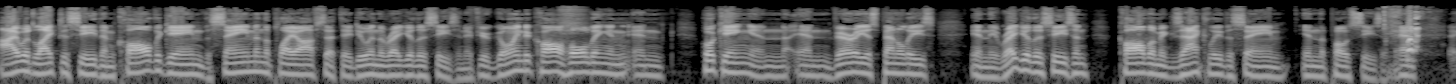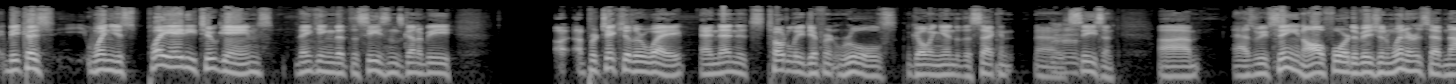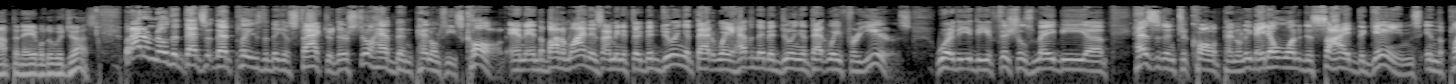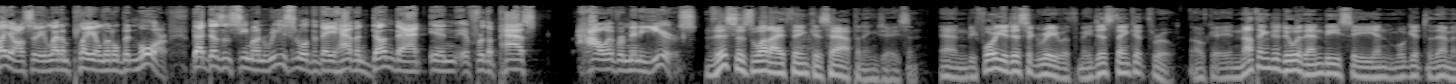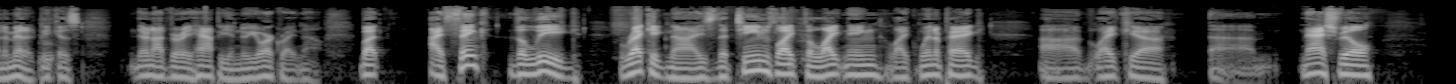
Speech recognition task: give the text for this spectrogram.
I would like to see them call the game the same in the playoffs that they do in the regular season. If you're going to call holding and, and hooking and, and various penalties in the regular season, call them exactly the same in the postseason. And because when you play 82 games, thinking that the season's going to be a, a particular way, and then it's totally different rules going into the second uh, season. Um, as we've seen, all four division winners have not been able to adjust. But I don't know that that's, that plays the biggest factor. There still have been penalties called. And, and the bottom line is, I mean, if they've been doing it that way, haven't they been doing it that way for years? Where the, the officials may be uh, hesitant to call a penalty. They don't want to decide the games in the playoffs, so they let them play a little bit more. That doesn't seem unreasonable that they haven't done that in for the past however many years. This is what I think is happening, Jason. And before you disagree with me, just think it through. Okay, and nothing to do with NBC, and we'll get to them in a minute because they're not very happy in New York right now. But I think the league recognized that teams like the Lightning, like Winnipeg, uh, like uh, uh, Nashville,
